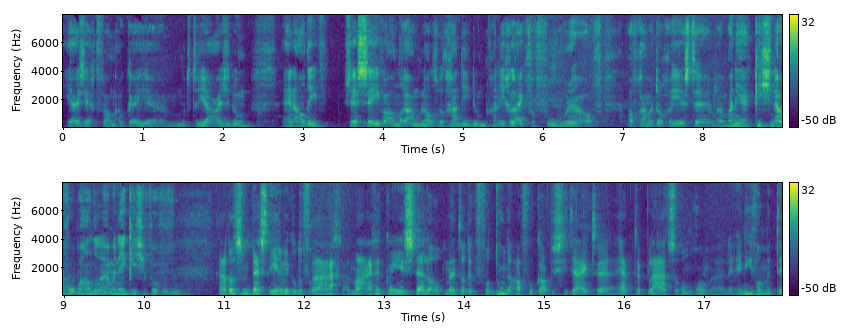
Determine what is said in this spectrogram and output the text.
jij zegt van oké, okay, uh, we moeten triage doen. En al die zes, zeven andere ambulances, wat gaan die doen? Gaan die gelijk vervoeren? Of, of gaan we toch eerst... Uh, wanneer kies je nou voor behandelen en wanneer kies je voor vervoeren? Nou, dat is een best ingewikkelde vraag. Maar eigenlijk kun je stellen op het moment dat ik voldoende afvoercapaciteit uh, heb ter plaatse om gewoon uh, in ieder geval met T1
